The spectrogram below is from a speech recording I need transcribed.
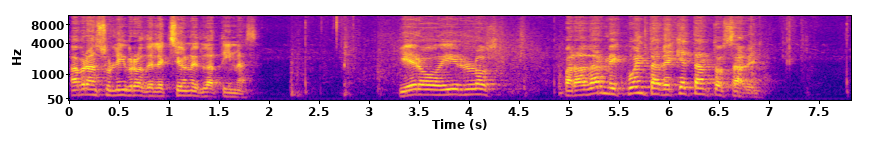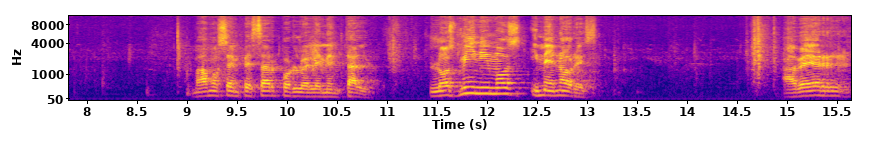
Abran su libro de lecciones latinas. Quiero oírlos para darme cuenta de qué tanto saben. Vamos a empezar por lo elemental. Los mínimos y menores. A ver,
